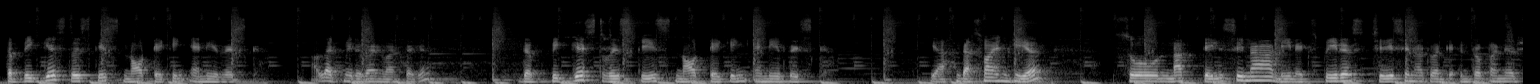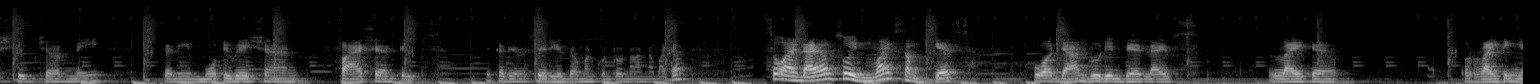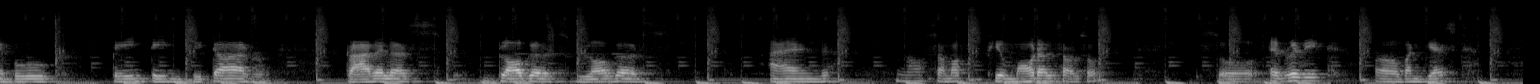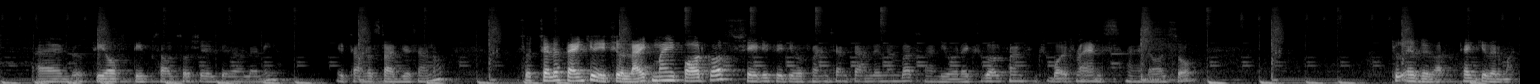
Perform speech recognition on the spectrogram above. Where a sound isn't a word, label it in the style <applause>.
The biggest risk is not taking any risk. Uh, let me rewind once again. The biggest risk is not taking any risk. Yeah <laughs> that's why I'm here so నాకు తెలిసిన నేను experience చేసినటువంటి entrepreneurship journey కానీ motivation fashion tips ఇక్కడ share చేద్దాం అనుకుంటున్నాను అన్నమాట so and I also invite some guest who are damn good in their lives, like uh, writing a book, painting, guitar, travelers, bloggers, vloggers, and you know some of few models also. So every week, uh, one guest and few of tips also share చేయాలని ఈ channel start చేశాను So, chalo, thank you. If you like my podcast, share it with your friends and family members and your ex girlfriends, ex boyfriends, and also to everyone. Thank you very much.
